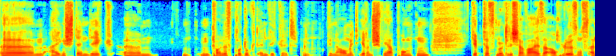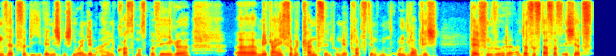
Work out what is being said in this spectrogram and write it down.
ähm, eigenständig ähm, ein, ein tolles Produkt entwickelt. Und genau mit ihren Schwerpunkten gibt es möglicherweise auch Lösungsansätze, die, wenn ich mich nur in dem einen Kosmos bewege, äh, mir gar nicht so bekannt sind und mir trotzdem un unglaublich helfen würde. Das ist das, was ich jetzt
